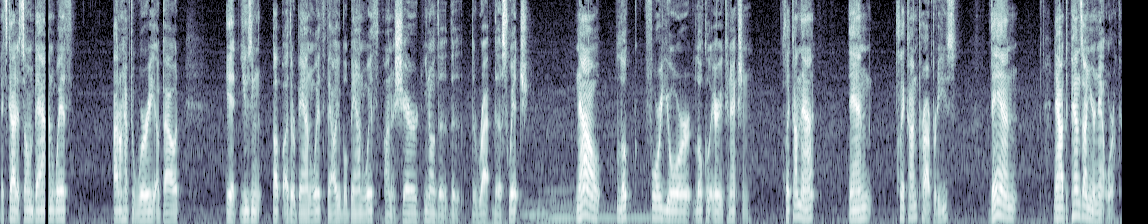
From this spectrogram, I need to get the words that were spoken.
It's got its own bandwidth. I don't have to worry about it using up other bandwidth, valuable bandwidth on a shared, you know, the the the the switch. Now, look for your local area connection. Click on that, then click on properties. Then now it depends on your network.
